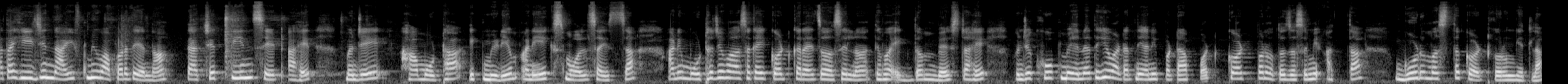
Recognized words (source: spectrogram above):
आता ही जी नाईफ मी वापरते ना त्याचे तीन सेट आहेत. म्हणजे हा मोठा एक मीडियम आणि एक स्मॉल साईजचा आणि मोठं जेव्हा असं काही कट करायचं असेल ना तेव्हा एकदम बेस्ट आहे. म्हणजे खूप मेहनतही वाटत नाही आणि पटापट कट पण होतं जसं मी आत्ता गुड मस्त कट करून घेतला.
